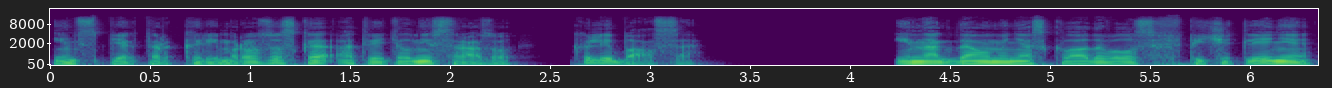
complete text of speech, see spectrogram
Инспектор Крим розыска ответил не сразу, колебался. Иногда у меня складывалось впечатление,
